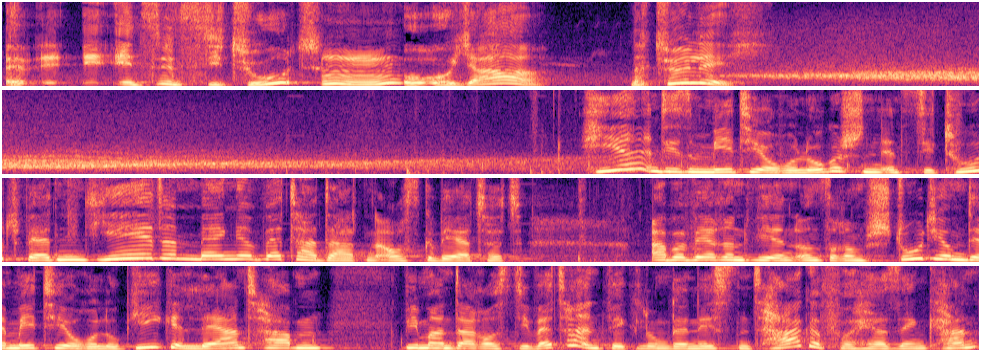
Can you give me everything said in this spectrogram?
Äh, äh, ins Institut? Oh, oh ja, natürlich. Hier in diesem meteorologischen Institut werden jede Menge Wetterdaten ausgewertet. Aber während wir in unserem Studium der Meteorologie gelernt haben, wie man daraus die Wetterentwicklung der nächsten Tage vorhersehen kann,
